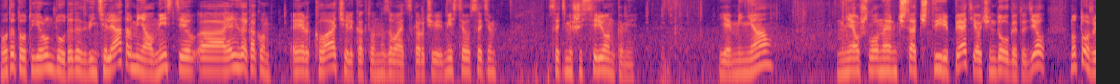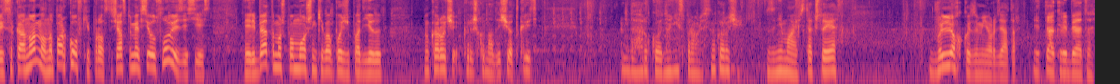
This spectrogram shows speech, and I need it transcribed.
вот эту вот ерунду, вот этот вентилятор менял вместе, э, я не знаю, как он, Air Clutch или как-то он называется, короче, вместе вот с этим, с этими шестеренками. Я менял, мне ушло, наверное, часа 4-5, я очень долго это делал, но тоже и сэкономил на парковке просто. Сейчас у меня все условия здесь есть. И ребята, может, помощники попозже подъедут. Ну, короче, крышку надо еще открыть. Да, рукой одной не справлюсь. Ну, короче, занимаюсь. Так что я в легкую заменю радиатор. Итак, ребята,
